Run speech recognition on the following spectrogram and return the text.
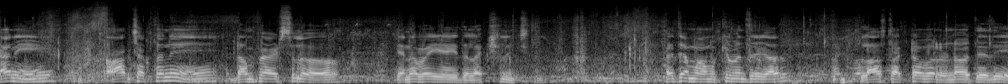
కానీ ఆ చెత్తని డంప్ యార్డ్స్లో ఎనభై ఐదు లక్షలు ఇచ్చింది. అయితే మా ముఖ్యమంత్రి గారు లాస్ట్ అక్టోబర్ రెండవ తేదీ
